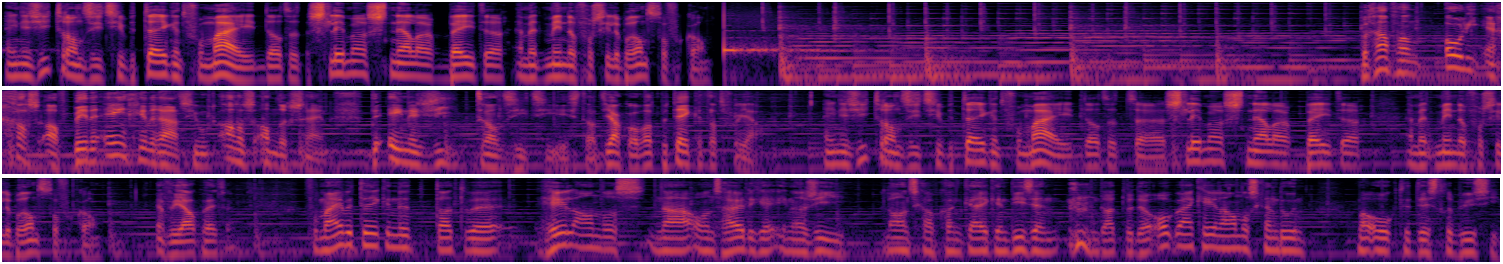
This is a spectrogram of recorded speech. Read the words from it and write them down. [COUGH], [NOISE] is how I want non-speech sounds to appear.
Energietransitie betekent voor mij dat het slimmer, sneller, beter en met minder fossiele brandstoffen kan. We gaan van olie en gas af. Binnen één generatie moet alles anders zijn. De energietransitie is dat. Jacco, wat betekent dat voor jou? Energietransitie betekent voor mij dat het uh, slimmer, sneller, beter en met minder fossiele brandstoffen kan. En voor jou, Peter? Voor mij betekent het dat we heel anders naar ons huidige energielandschap gaan kijken. In die zin [CLEARS THROAT] dat we de opwek heel anders gaan doen, maar ook de distributie.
